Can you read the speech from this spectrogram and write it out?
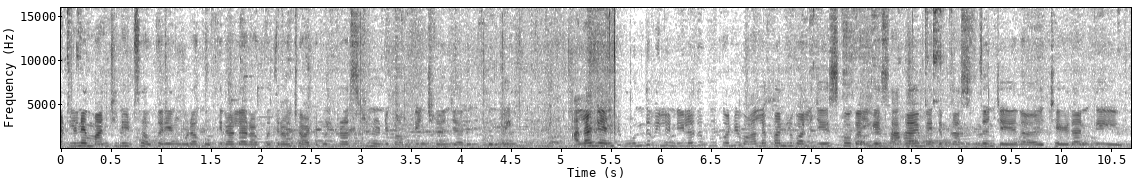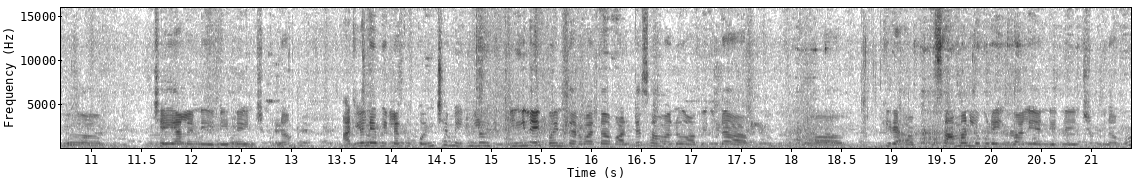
అట్లనే మంచినీటి సౌకర్యం కూడా కుకిరాల రఘుపతిరావు చారిటబుల్ ట్రస్ట్ నుండి పంపించడం జరుగుతుంది. అలాగే అంటే ముందు వీళ్ళు నిలదొక్కుని వాళ్ళ పనులు వాళ్ళు చేసుకోగలిగే సహాయం అయితే ప్రస్తుతం చేయడానికి చేయాలని నిర్ణయించుకున్నాం. అట్లనే వీళ్ళకు కొంచెం ఇల్లు క్లీన్ అయిపోయిన తర్వాత వంట సామాను అవి కూడా సామాన్లు కూడా ఇవ్వాలి అని నిర్ణయించుకున్నాము.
